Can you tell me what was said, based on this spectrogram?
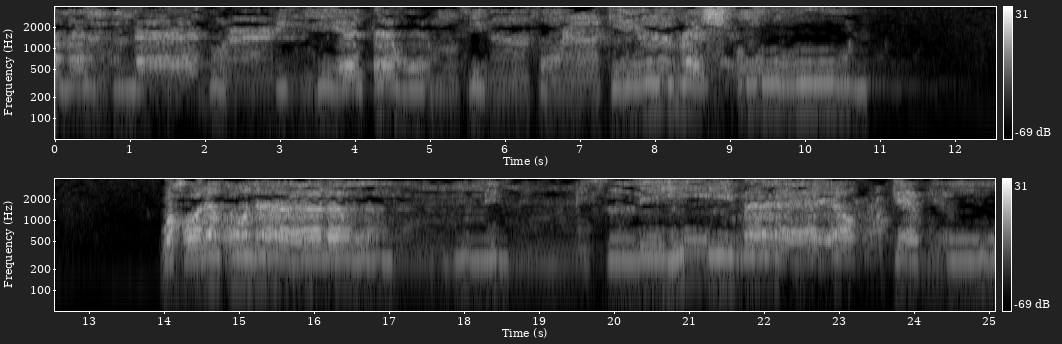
وحملنا ذريتهم في الفلك المشحون وخلقنا لهم من مثله ما يركبون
